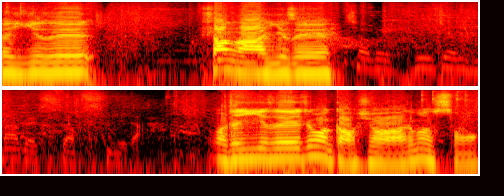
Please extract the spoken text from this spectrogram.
这 ez 上啊 ez 哇这 ez 这么搞笑啊这么怂。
